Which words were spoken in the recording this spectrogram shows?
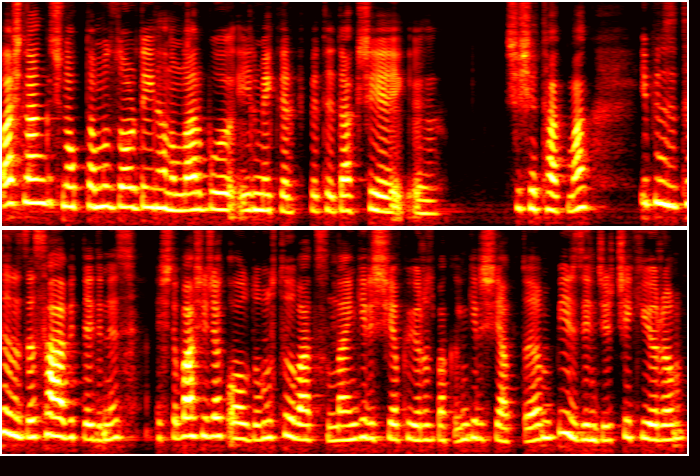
Başlangıç noktamız zor değil hanımlar. Bu ilmekleri pipete tak şeye e, şişe takmak. İpinizi tığınıza sabitlediniz. İşte başlayacak olduğumuz tığ battısından giriş yapıyoruz. Bakın giriş yaptım. Bir zincir çekiyorum.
